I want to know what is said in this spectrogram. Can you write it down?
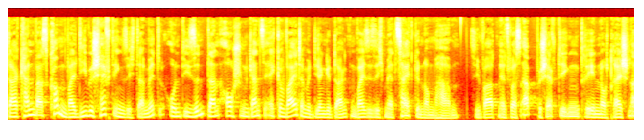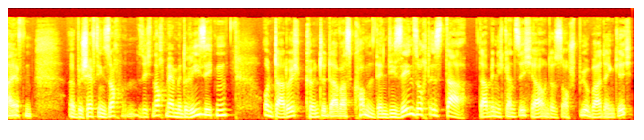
da kann was kommen, weil die beschäftigen sich damit und die sind dann auch schon eine ganze Ecke weiter mit ihren Gedanken, weil sie sich mehr Zeit genommen haben. Sie warten etwas ab, beschäftigen, drehen noch drei Schleifen, äh, beschäftigen sich noch mehr mit Risiken und dadurch könnte da was kommen, denn die Sehnsucht ist da. Da bin ich ganz sicher und das ist auch spürbar, denke ich.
